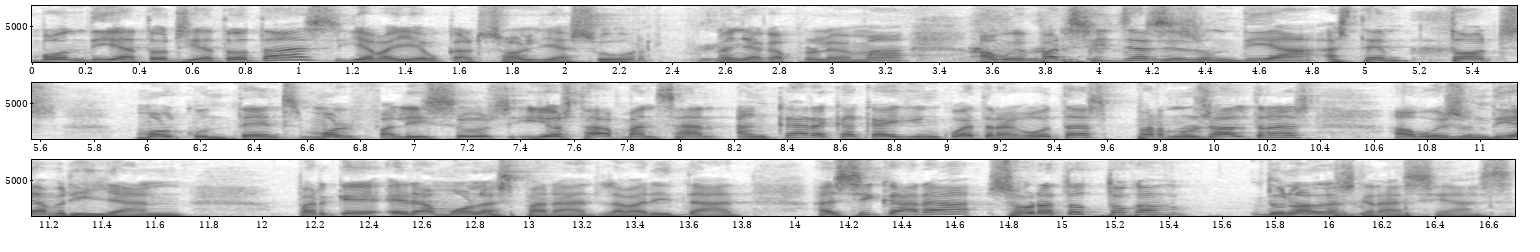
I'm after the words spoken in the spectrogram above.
Bon dia a tots i a totes. Ja veieu que el sol ja surt, no hi ha cap problema. Avui per Sitges és un dia, estem tots molt contents, molt feliços, i jo estava pensant, encara que caiguin quatre gotes, per nosaltres avui és un dia brillant, perquè era molt esperat, la veritat. Així que ara, sobretot, toca donar les gràcies.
